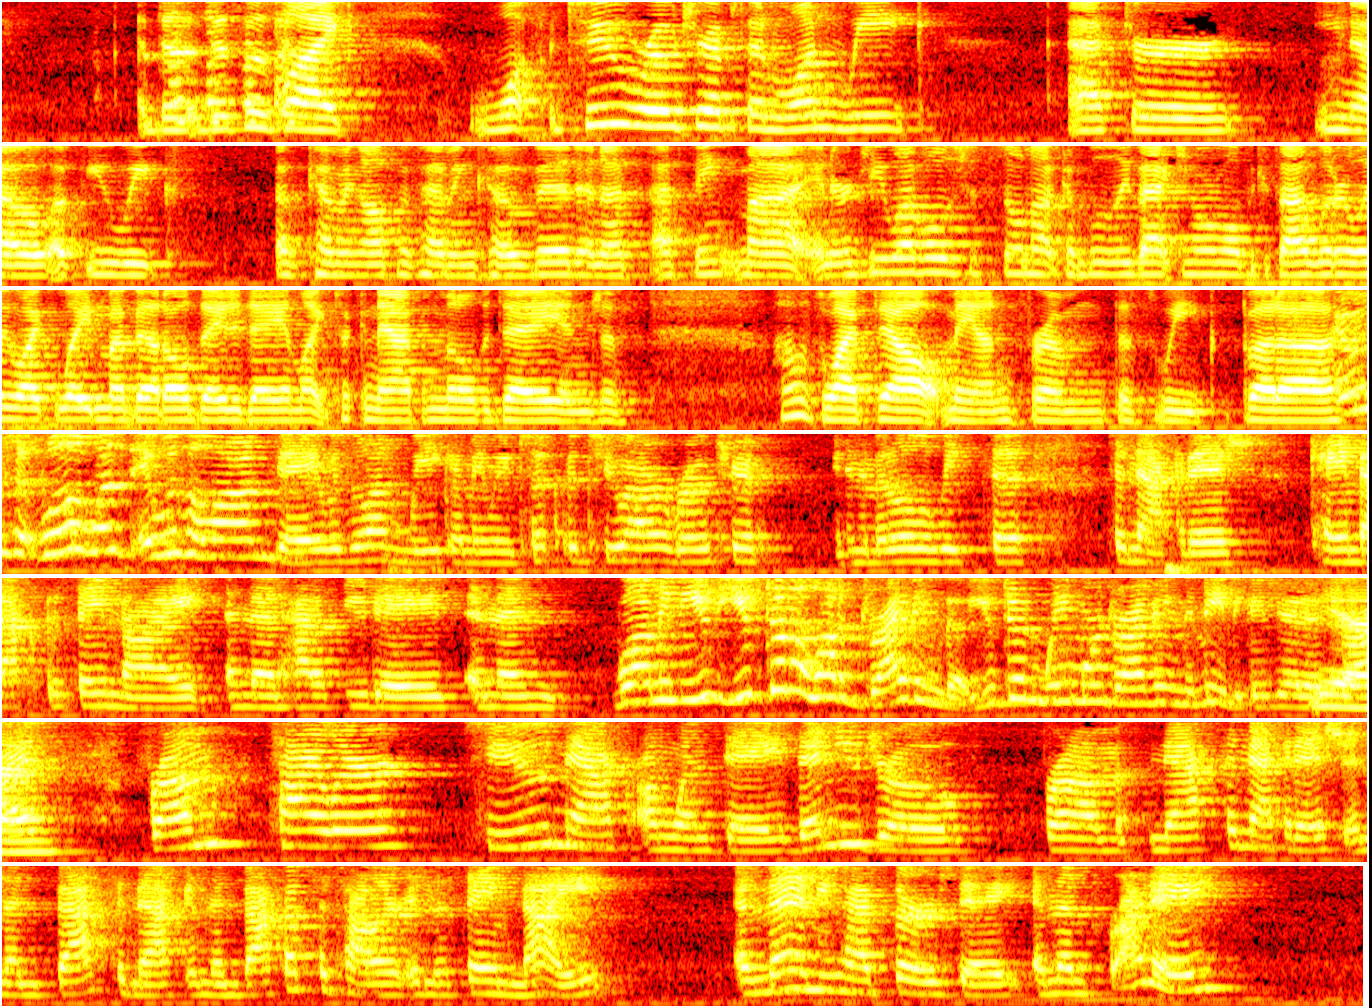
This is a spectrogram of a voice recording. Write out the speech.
th- this was like one, two road trips in one week after you know a few weeks of coming off of having COVID, and I, I think my energy level is just still not completely back to normal because I literally like laid in my bed all day today and like took a nap in the middle of the day and just I was wiped out, man, from this week. But uh, It was well, it was it was a long day. It was a long week. I mean, we took the two hour road trip in the middle of the week to to Natchitoches, came back the same night, and then had a few days, and then well, I mean, you you've done a lot of driving though. You've done way more driving than me because you had to Yeah. drive from Tyler to Nac on Wednesday, then you drove from Nac to Natchitoches, and then back to Nac, and then back up to Tyler in the same night, and then you had Thursday, and then Friday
